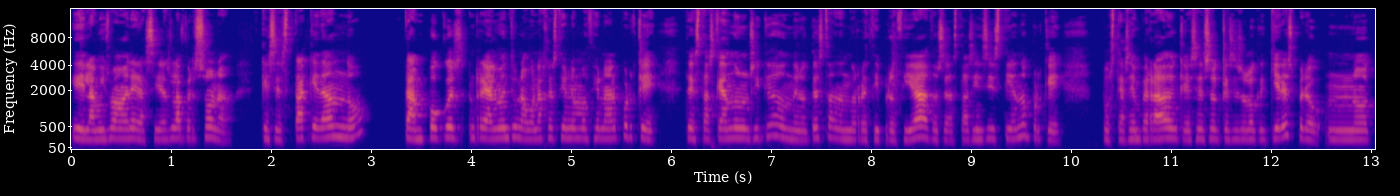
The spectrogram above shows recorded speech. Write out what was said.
Y de la misma manera, si eres la persona que se está quedando, tampoco es realmente una buena gestión emocional porque te estás quedando en un sitio donde no te están dando reciprocidad, o sea, estás insistiendo porque pues te has emperrado en que es eso, que es eso lo que quieres, pero no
